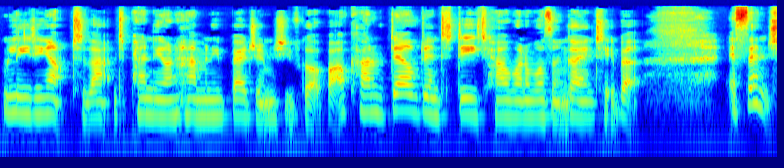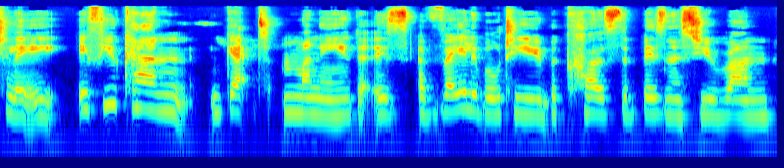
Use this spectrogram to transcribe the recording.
leading up to that, depending on how many bedrooms you've got. But I kind of delved into detail when I wasn't going to. But essentially, if you can get money that is available to you because the business you run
